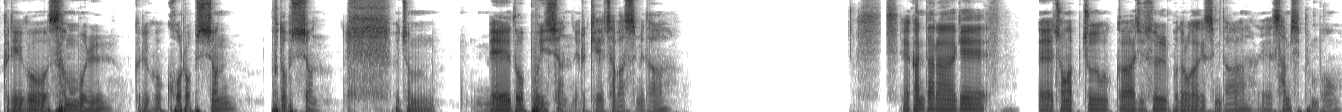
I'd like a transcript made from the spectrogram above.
그리고 선물, 그리고 콜옵션, 풋옵션, 좀 매도 포지션 이렇게 잡았습니다. 예, 간단하게 예, 종합주가 지수를 보도록 하겠습니다. 예, 30분봉.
